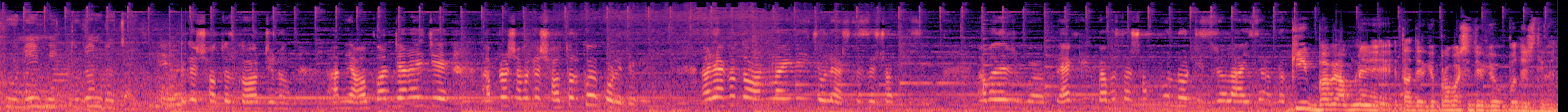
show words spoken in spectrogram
খুনির মৃত্যুদণ্ড চাই। সতর্ক হওয়ার জন্য আমি আহ্বান জানাই যে আপনারা সবাইকে সতর্ক করে দেবেন। আর এখন তো অনলাইনেই চলে আসতেছে সব কিছু আমাদের ব্যাংকিং ব্যবস্থা সম্পূর্ণ ডিজিটালাইজ আমরা কীভাবে আপনি তাদেরকে প্রবাসীদেরকে উপদেশ দিবেন?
